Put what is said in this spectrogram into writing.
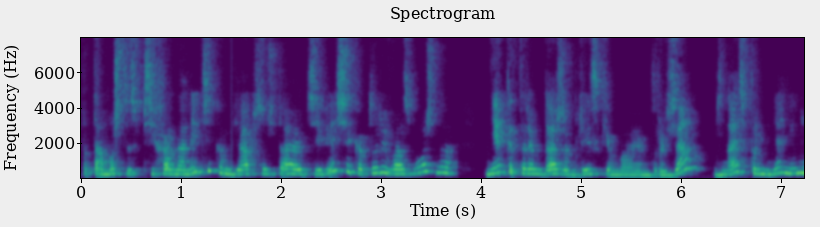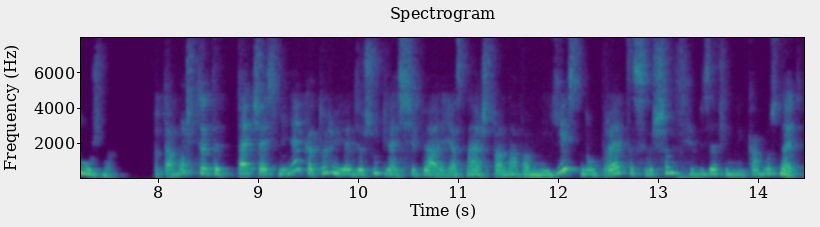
потому что с психоаналитиком я обсуждаю те вещи, которые, возможно, некоторым даже близким моим друзьям знать про меня не нужно. Потому что это та часть меня, которую я держу для себя. Я знаю, что она во мне есть, но про это совершенно не обязательно никому знать.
